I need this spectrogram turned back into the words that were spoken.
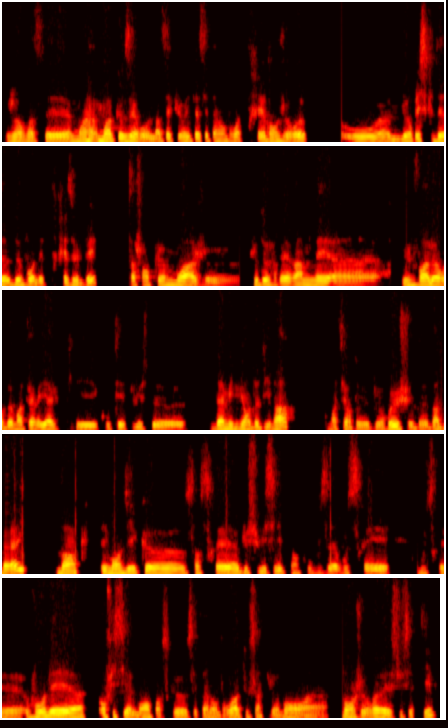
Genre, c'est moins, moins que zéro. La sécurité, c'est un endroit très dangereux où euh, le risque de, vol est très élevé, sachant que moi, je, je devrais ramener une valeur de matériel qui coûtait plus de, d'un million de dinars en matière de, de ruches et d'abeilles. Donc, ils m'ont dit que ça serait du suicide. Donc, vous, vous serez, vous serez volé euh, officiellement parce que c'est un endroit tout simplement euh, dangereux et susceptible.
